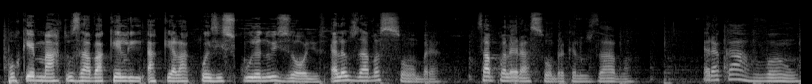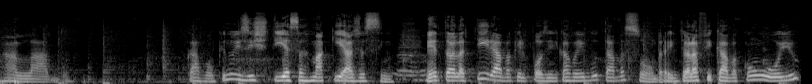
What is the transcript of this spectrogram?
Porque Marta usava aquele, aquela coisa escura nos olhos. Ela usava sombra. Sabe qual era a sombra que ela usava? Era carvão ralado. Carvão, que não existia essas maquiagens assim. Então ela tirava aquele pozinho de carvão e botava sombra. Então ela ficava com o olho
